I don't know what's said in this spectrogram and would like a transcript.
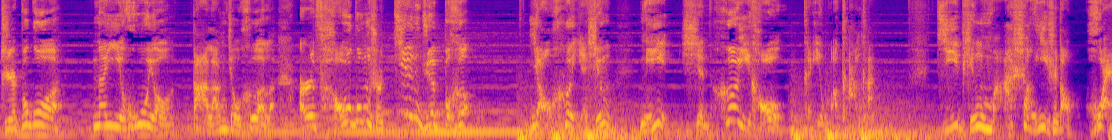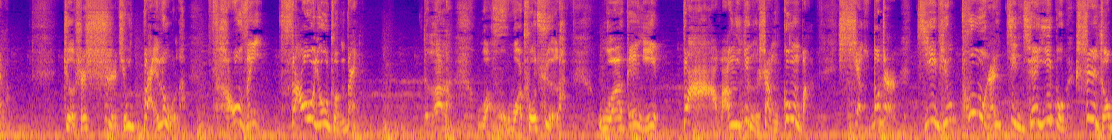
只不过那一忽悠，大郎就喝了，而曹公是坚决不喝。要喝也行，你先喝一口给我看看。吉平马上意识到，坏了。这是事情败露了，曹贼早有准备。得了，我豁出去了，我给你霸王硬上弓吧！想到这儿，吉平突然近前一步，伸手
